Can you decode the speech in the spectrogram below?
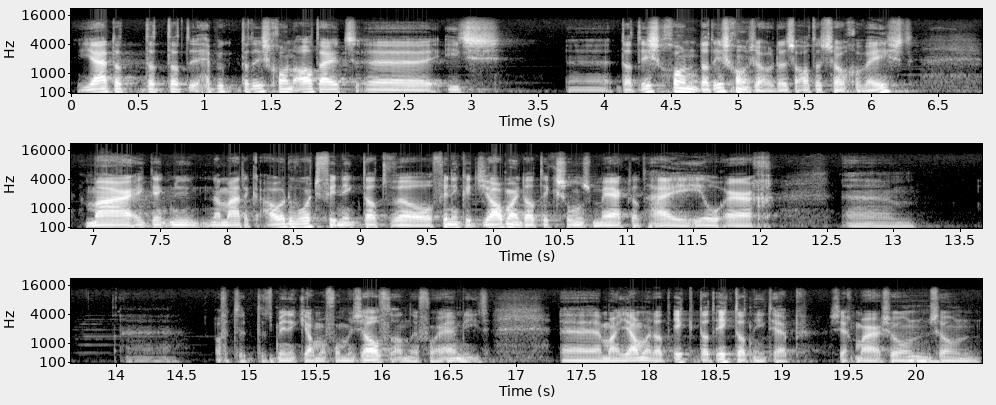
ja, dat, dat, dat, heb ik, dat is gewoon altijd iets. dat, is gewoon, dat is gewoon zo. Dat is altijd zo geweest. Maar ik denk nu, naarmate ik ouder word, vind ik, dat wel, vind ik het jammer dat ik soms merk dat hij heel erg. ehm, eh, of dat, dat vind ik jammer voor mezelf dan, voor hem niet. Eh, maar jammer dat ik, dat ik dat niet heb. Zeg maar zo'n zo'n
